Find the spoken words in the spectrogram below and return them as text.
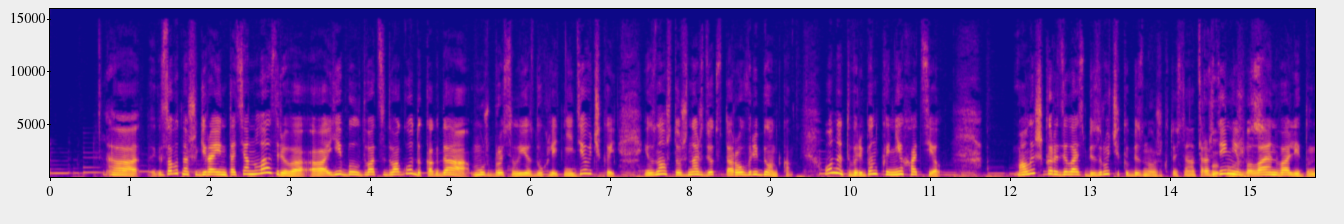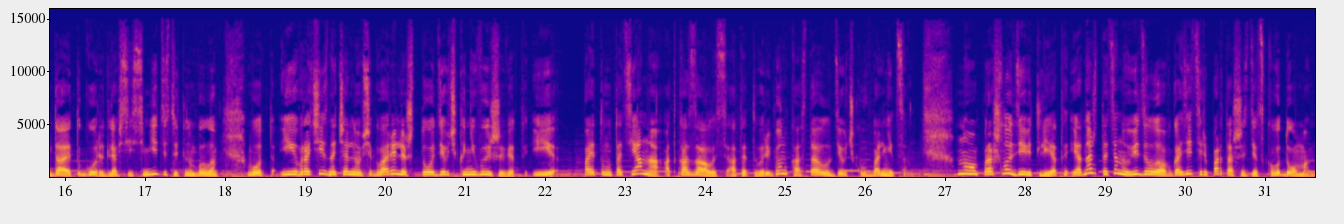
А, Зовут нашу героиню Татьяна Лазарева. А, Ей было 22 года, когда муж бросил ее с двухлетней девочкой и узнал, что жена ждет второго ребенка. Он этого ребенка не хотел. Малышка родилась без ручек и без ножек, то есть она от рождения ужас. была инвалидом. Да, это горе для всей семьи действительно было. Вот. И врачи изначально вообще говорили, что девочка не выживет. И поэтому Татьяна отказалась от этого ребенка, оставила девочку в больнице. Но прошло 9 лет, и однажды Татьяна увидела в газете репортаж из детского дома.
